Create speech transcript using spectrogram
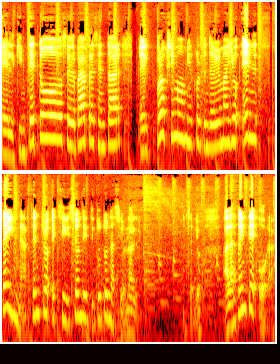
El quinteto se va a presentar el próximo miércoles 31 de mayo en CEINA, Centro Exhibición de Instituto Nacional. En serio, a las 20 horas.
